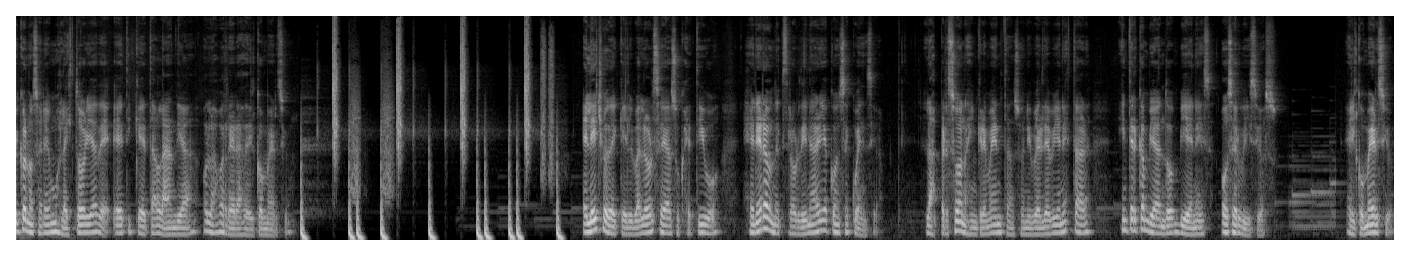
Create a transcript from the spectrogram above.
hoy conoceremos la historia de Etiqueta Landia o las barreras del comercio. El hecho de que el valor sea subjetivo genera una extraordinaria consecuencia. Las personas incrementan su nivel de bienestar intercambiando bienes o servicios. El comercio,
